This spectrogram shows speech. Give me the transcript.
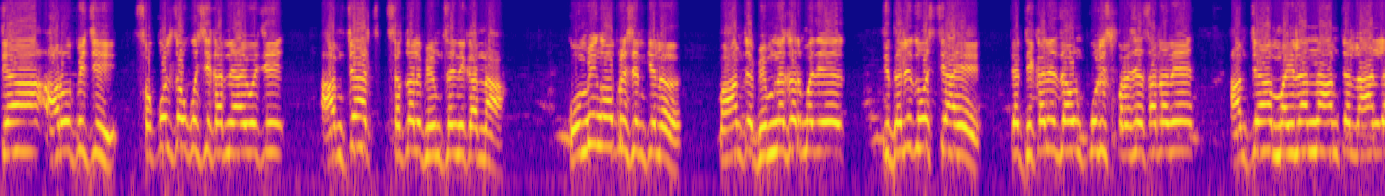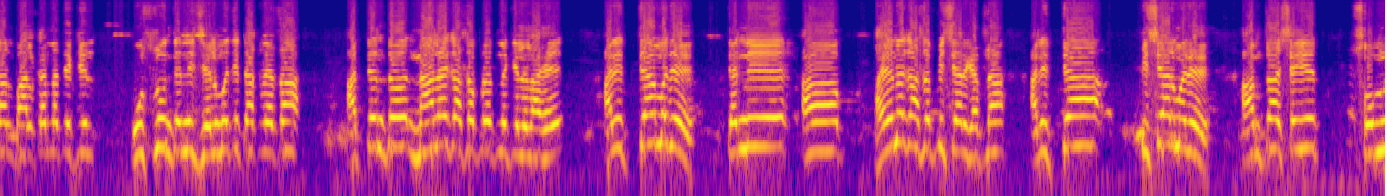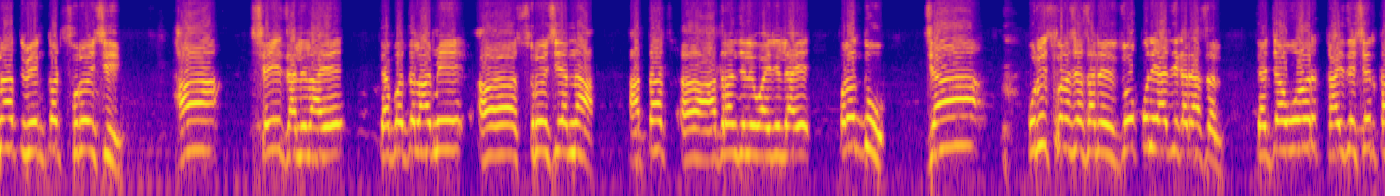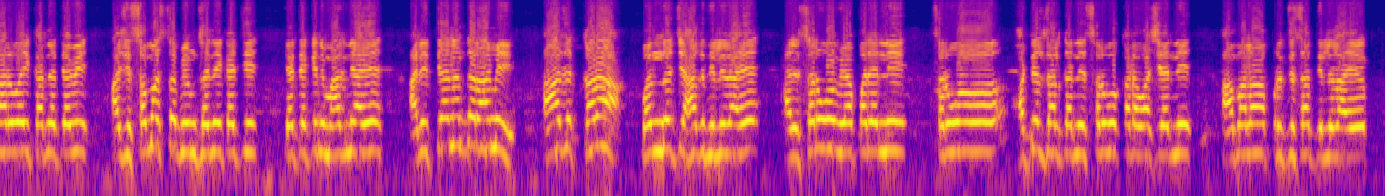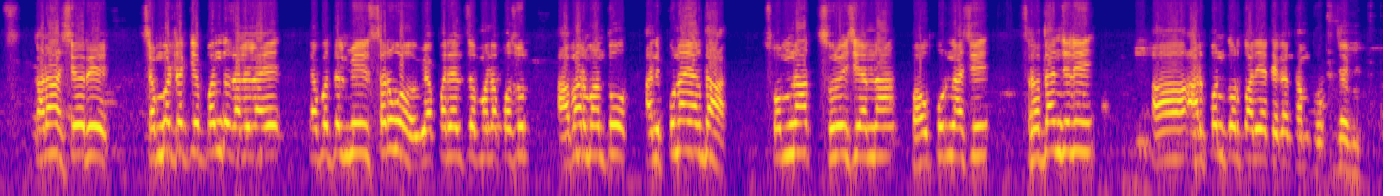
त्या आरोपीची सखोल चौकशी करण्याऐवजी आमच्याच सकल भीमसैनिकांना कोम्बिंग ऑपरेशन केलं. मग आमच्या भीमनगरमध्ये ती दलित वस्ती आहे. त्या ठिकाणी जाऊन पोलीस प्रशासनाने आमच्या महिलांना आमच्या लहान लहान बालकांना देखील उचलून त्यांनी जेलमध्ये टाकण्याचा अत्यंत नालायक असा प्रयत्न केलेला आहे. आणि त्यामध्ये त्यांनी भयानक असा पीसीआर घेतला. आणि त्या पीसीआरमध्ये आमचा शहीद सोमनाथ व्यंकट सुरवंशी हा शहीद झालेला आहे. त्याबद्दल आम्ही अं, सुरवंशी यांना आताच आदरांजली वाहिलेली आहे. परंतु ज्या पोलीस प्रशासनाने जो कोणी अधिकारी असेल त्याच्यावर कायदेशीर कारवाई करण्यात यावी अशी समस्त भीमसैनिकाची या ठिकाणी मागणी आहे. आणि त्यानंतर आम्ही आज कडा बंदची हाक दिलेली आहे. आणि सर्व व्यापाऱ्यांनी सर्व हॉटेल चालकांनी सर्व कडावासियांनी आम्हाला प्रतिसाद दिलेला आहे. कडा शहर हे शंभर टक्के बंद झालेलं आहे. त्याबद्दल मी सर्व व्यापाऱ्यांचं मनापासून आभार मानतो. आणि पुन्हा एकदा सोमनाथ सुरेश यांना भावपूर्ण अशी श्रद्धांजली अर्पण करतो आणि या ठिकाणी थांबतो. जय भीम.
